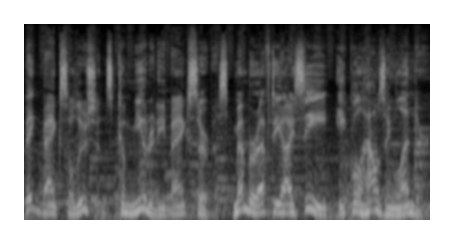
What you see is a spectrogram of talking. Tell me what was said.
Big Bank Solutions, Community Bank Service. Member FDIC, Equal Housing Lender.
